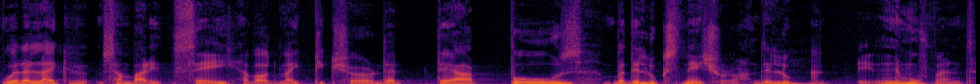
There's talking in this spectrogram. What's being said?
What I like uh, somebody say about my picture, that they are pose, but they looks natural. They look in the movement.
